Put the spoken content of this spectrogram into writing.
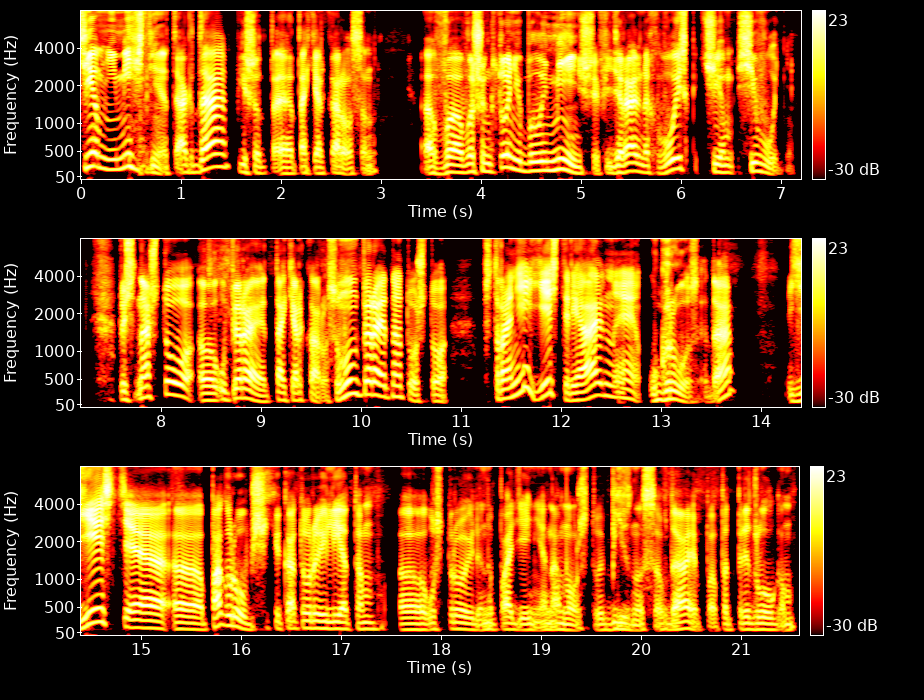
тем не менее, тогда, пишет э, Такер Карлсон, в Вашингтоне было меньше федеральных войск, чем сегодня. То есть на что э, упирает Такер Карлсон? Он упирает на то, что в стране есть реальные угрозы, да, есть э, э, погробщики, которые летом э, устроили нападение на множество бизнесов, да, под предлогом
